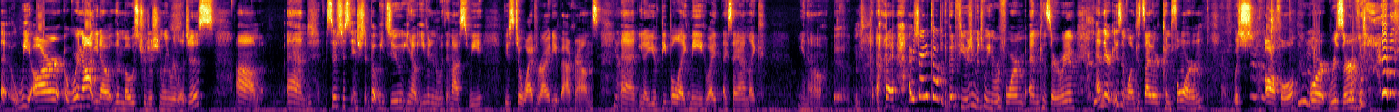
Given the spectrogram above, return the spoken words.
uh, we are we're not, you know, the most traditionally religious. Um and so it's just interesting but we do you know even within us we we have such a wide variety of backgrounds. Yeah. and you know you have people like me who i, I say i'm like you know i was trying to come up with a good fusion between reform and conservative and there isn't one because it's either conform which awful mm-hmm. or reservative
